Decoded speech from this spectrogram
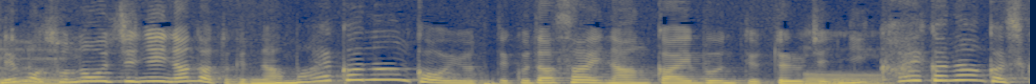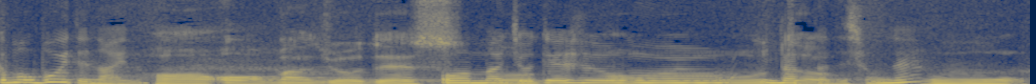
でもそのうちに何だったっけ名前かなんかを言ってください何回分って言ってるうちうん。に2回かなんかしかもう覚えてないの。あ大魔女です。大魔女です。おだったでしょうね。うん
